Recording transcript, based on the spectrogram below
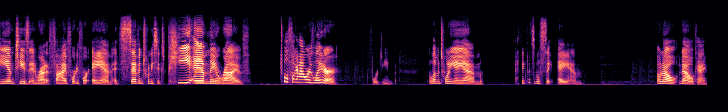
EMT is en route at 5:44 a.m. At 7:26 p.m. they arrive. 12 fucking hours later. 14, but 11:20 a.m. I think that's supposed to say a.m. Oh no, no, okay.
